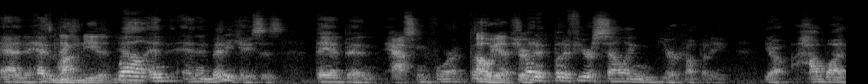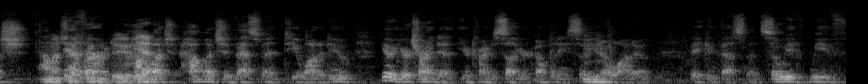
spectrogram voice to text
And had. Some things needed, yeah. Well, and, and in many cases, they had been asking for it. but- Oh, yeah, sure. But if, but if you're selling your company, you know, how much. How much effort you do, How yeah. much, how much investment do you wanna do? You know, you're trying to, you're trying to sell your company, so you Mhm. don't wanna make investments. So we've, we've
